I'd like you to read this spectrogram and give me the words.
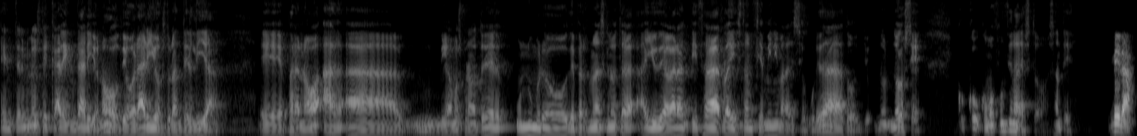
en términos de calendario, ¿no? O de horarios durante el día. Eh, para no, digamos, para no tener un número de personas que no te ayude a garantizar la distancia mínima de seguridad. O, no, no, lo sé. ¿Cómo, ¿Cómo, funciona esto, Santi? Mira,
